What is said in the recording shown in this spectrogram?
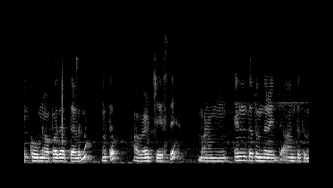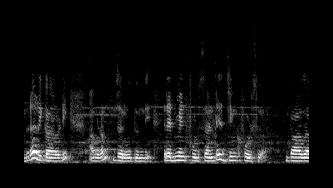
ఎక్కువ ఉన్న పదార్థాలను మొత్తం అవాయిడ్ చేస్తే మనం ఎంత తొందర అయితే అంత తొందర రికవరీ అవ్వడం జరుగుతుంది. రెడీమేడ్ ఫుడ్స్ అంటే జింక్ ఫుడ్స్ బాగా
